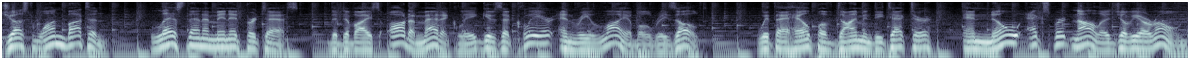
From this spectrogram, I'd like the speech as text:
Just one button. Less than a minute per test. The device automatically gives a clear and reliable result. With the help of Diamond Detector and no expert knowledge of your own,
